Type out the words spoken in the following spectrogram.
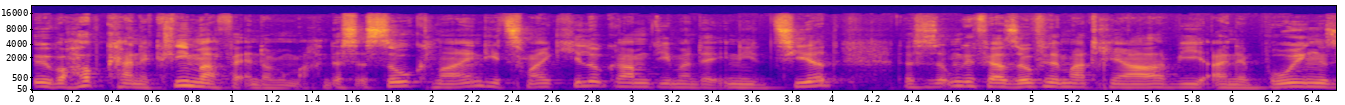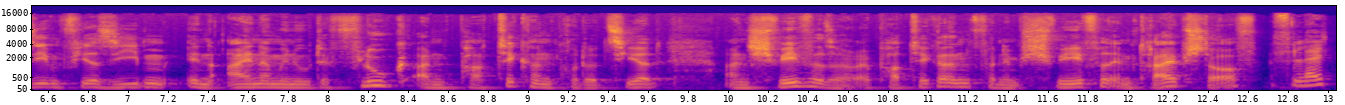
überhaupt keine Klimaveränderung machen. Das ist so klein, die zwei Kilogramm, die man da injiziert, das ist ungefähr so viel Material, wie eine Boeing 747 in einer Minute Flug an Partikeln produziert, an Schwefelsäurepartikeln von dem Schwefel im Treibstoff. Vielleicht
